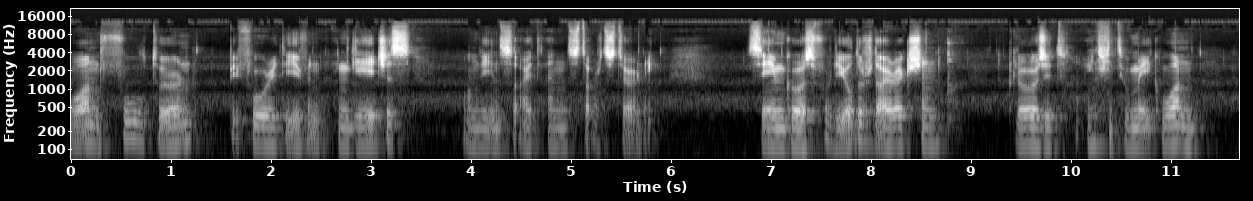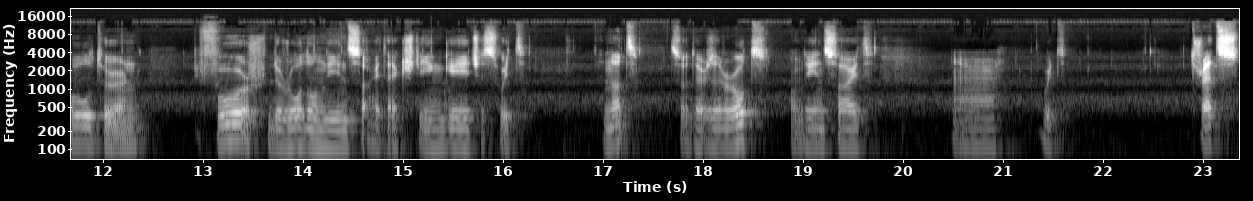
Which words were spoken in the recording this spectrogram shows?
one full turn before it even engages on the inside and starts turning. Same goes for the other direction. To close it, I need to make one whole turn before the rod on the inside actually engages with the nut. So there's a rod on the inside uh, with threads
